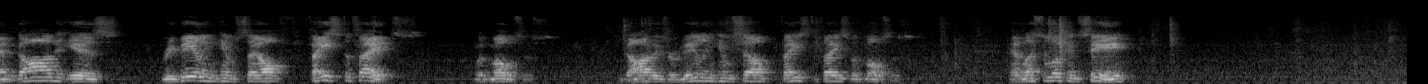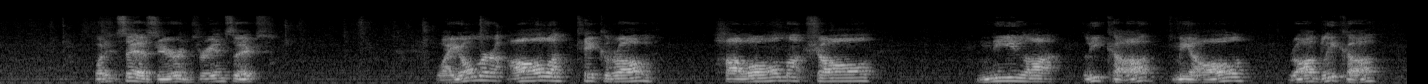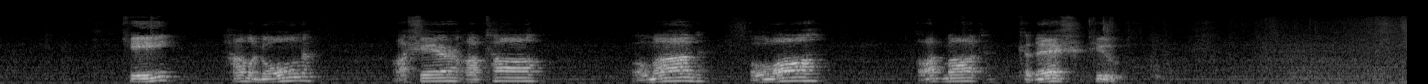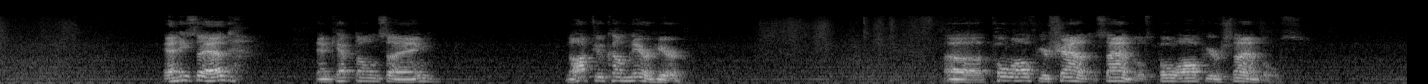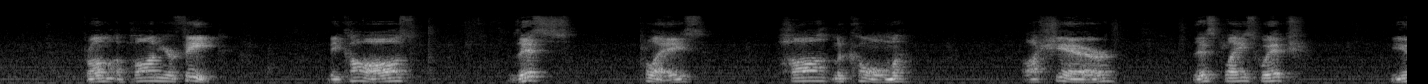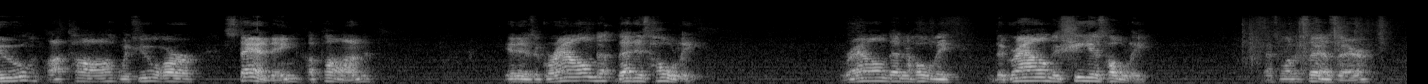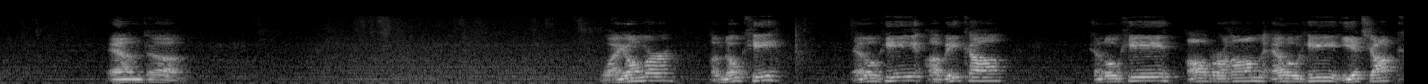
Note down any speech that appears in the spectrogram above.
and God is revealing himself face to face with Moses. God is revealing himself face to face with Moses. And let's look and see what it says here in 3 and 6. Wayomer al tikrov halom shal nila lika mial raglika ki hamagon asher ata omad olah admat kadesh hu. And he said, and kept on saying, Not to come near here. Uh, pull off your sandals, pull off your sandals from upon your feet, because this place, Ha Makom, Asher, this place which you, Ata, which you are standing upon, it is a ground that is holy. Ground is holy. The ground is she is holy. That's what it says there. And uh, Wayomer Anoki Elohi Avika Elohi Abraham Elohi Yitzchak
